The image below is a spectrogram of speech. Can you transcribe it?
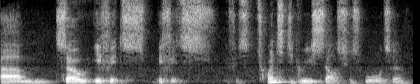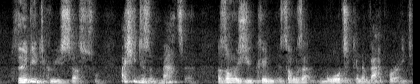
Um, so if it's if it's if it's 20 degrees Celsius water, 30 degrees Celsius, water, actually doesn't matter as long as you can as long as that water can evaporate.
